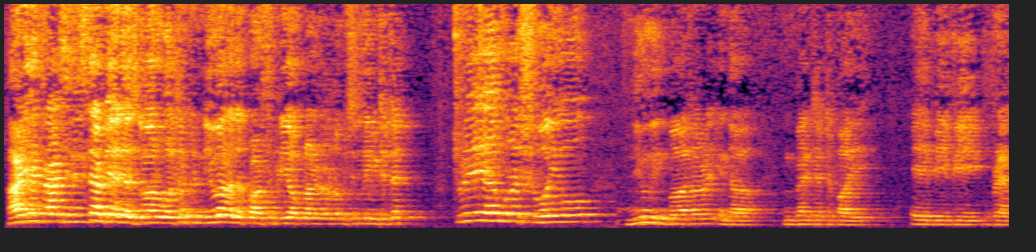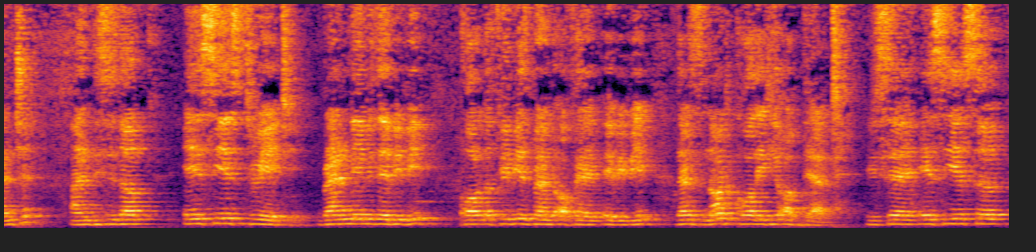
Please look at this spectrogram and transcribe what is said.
Hi dear friends, this is Abhi Ajasgar. Welcome to new another parts video of Planet Automation Limited. Today I am going to show you new inverter in the invented by ABB brand and this is the ACS 380. Brand name is ABB. For the previous brand of ABB, that is not quality of that. It's a ACS uh,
